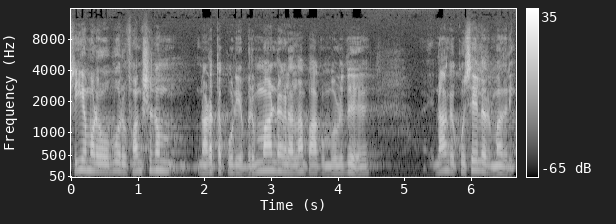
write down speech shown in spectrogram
சிஎம்மோட ஒவ்வொரு ஃபங்க்ஷனும் நடத்தக்கூடிய பிரம்மாண்டங்களெல்லாம் பார்க்கும் பொழுது நாங்கள் குசேலர் மாதிரி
